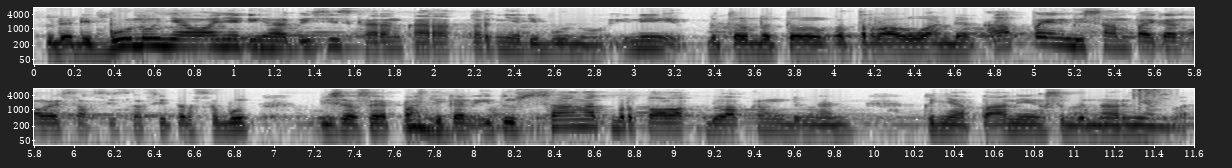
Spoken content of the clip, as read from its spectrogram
sudah dibunuh nyawanya dihabisi sekarang karakternya dibunuh. Ini betul-betul keterlaluan dan apa yang disampaikan oleh saksi-saksi tersebut bisa saya pastikan itu sangat bertolak belakang dengan kenyataan yang sebenarnya, Mbak.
